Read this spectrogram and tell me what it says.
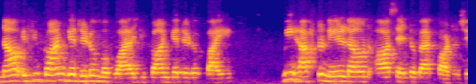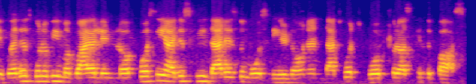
now if you can't get rid of Maguire, you can't get rid of Bailly. We have to nail down our centre back partnership, whether it's going to be Maguire Lindelof. Personally, I just feel that is the most nailed on, and that's what's worked for us in the past.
